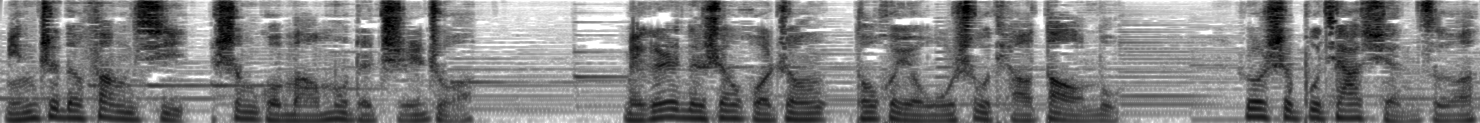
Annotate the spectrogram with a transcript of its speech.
明智的放弃胜过盲目的执着。”每个人的生活中都会有无数条道路，若是不加选择，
